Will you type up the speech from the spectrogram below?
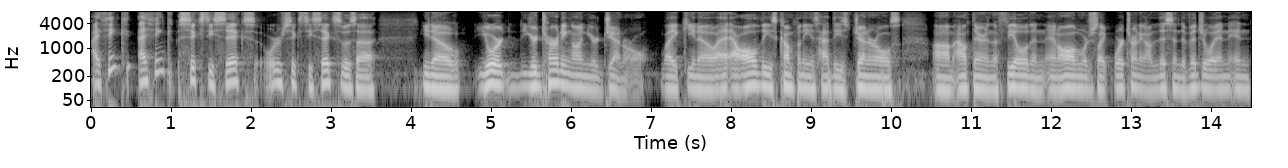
I think I think 66 order 66 was a you know you're you're turning on your general like you know all these companies had these generals um, out there in the field and, and all of them were just like we're turning on this individual and, and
